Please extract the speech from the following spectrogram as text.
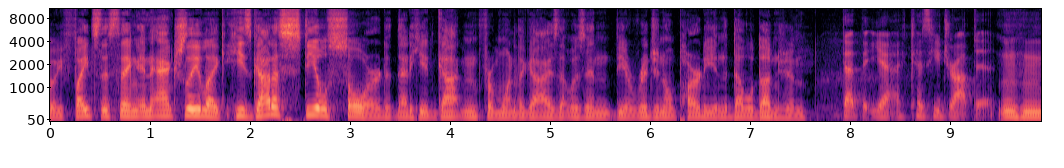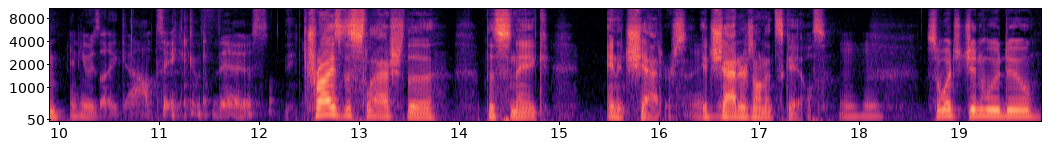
So he fights this thing, and actually, like, he's got a steel sword that he had gotten from one of the guys that was in the original party in the double dungeon. That the, yeah, because he dropped it Mm-hmm. and he was like, "I'll take this." He Tries to slash the the snake, and it shatters. It shatters on its scales. Mm-hmm. So what's Jinwoo do?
